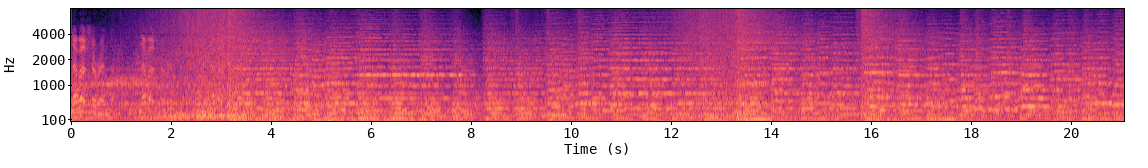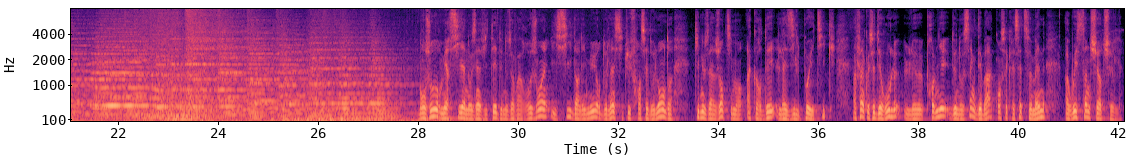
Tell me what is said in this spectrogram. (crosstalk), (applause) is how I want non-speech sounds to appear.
Never surrender. Never surrender. Bonjour, merci à nos invités de nous avoir rejoints ici dans les murs de l'Institut français de Londres qui nous a gentiment accordé l'asile poétique afin que se déroule le premier de nos cinq débats consacrés cette semaine à Winston Churchill.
